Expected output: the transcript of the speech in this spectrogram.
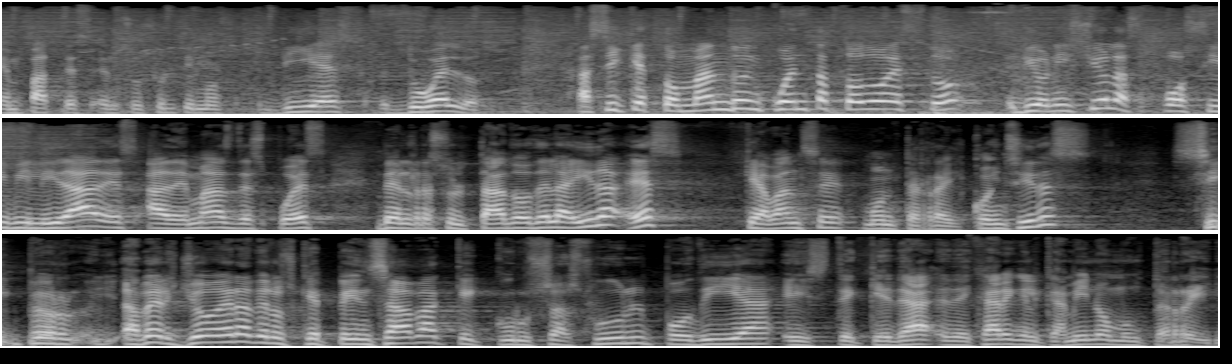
empates en sus últimos 10 duelos. Así que tomando en cuenta todo esto, Dionisio, las posibilidades, además después del resultado de la ida, es que avance Monterrey. ¿Coincides? Sí, pero a ver, yo era de los que pensaba que Cruz Azul podía este, quedar- dejar en el camino a Monterrey,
